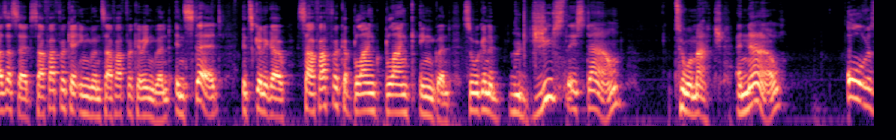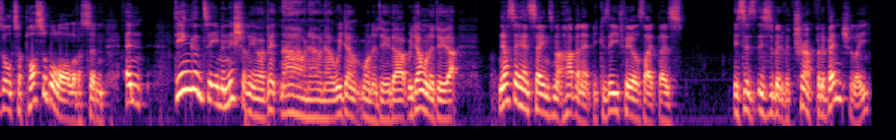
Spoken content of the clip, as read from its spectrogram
as I said, South Africa, England, South Africa, England. Instead, it's going to go South Africa, blank, blank, England. So we're going to reduce this down to a match. And now, all results are possible all of a sudden. And the England team initially are a bit, no, no, no, we don't want to do that. We don't want to do that. Nasser Hussain's not having it because he feels like there's this is, this is a bit of a trap. But eventually,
